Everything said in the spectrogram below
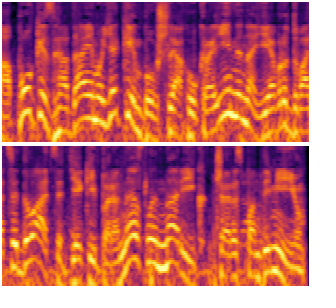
А поки згадаємо, яким був шлях України на Євро 2020, який перенесли на рік через пандемію.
